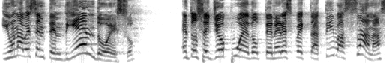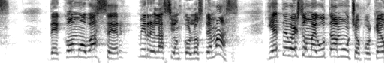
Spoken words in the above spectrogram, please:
Y una vez entendiendo eso, entonces yo puedo tener expectativas sanas de cómo va a ser mi relación con los demás. Y este verso me gusta mucho porque es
